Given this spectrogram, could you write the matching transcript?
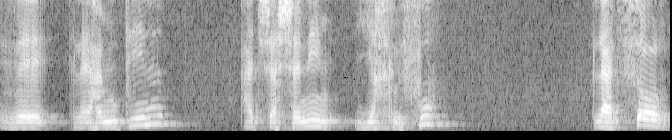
ולהמתין עד שהשנים יחלפו, לעצור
